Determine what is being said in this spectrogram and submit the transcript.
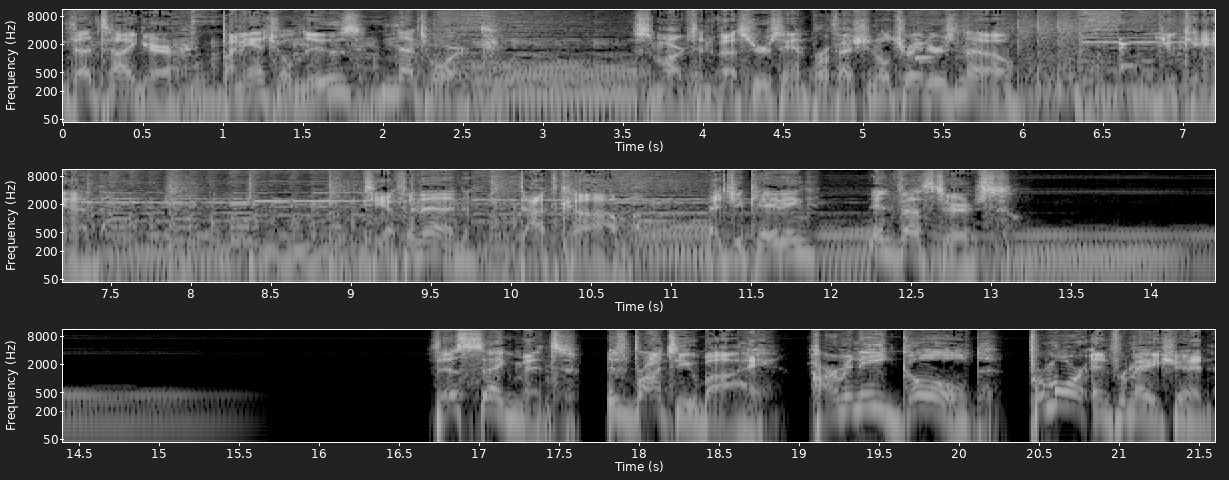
The Tiger Financial News Network. Smart investors and professional traders know you can. TFNN.com. Educating investors. This segment is brought to you by Harmony Gold. For more information,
